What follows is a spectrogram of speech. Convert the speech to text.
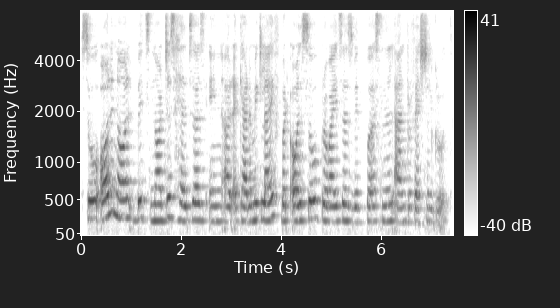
so all in all, BITS not just helps us in our academic life, but also provides us with personal and professional growth.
